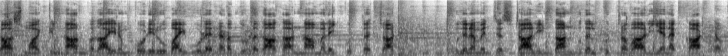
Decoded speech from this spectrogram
டாஸ்மாகில் நாற்பதாயிரம் கோடி ரூபாய் ஊழல் நடந்துள்ளதாக அண்ணாமலை குற்றச்சாட்டு. முதலமைச்சர் ஸ்டாலின் தான் முதல் குற்றவாளி என காட்டம்.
